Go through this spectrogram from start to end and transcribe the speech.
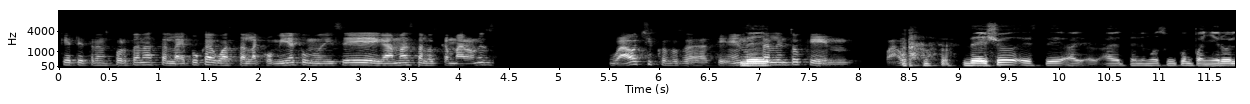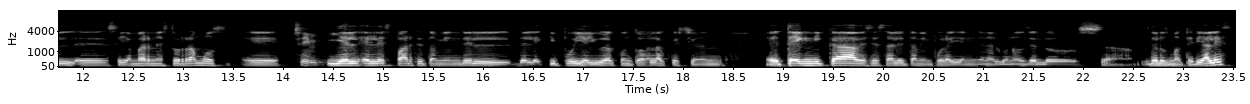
que te transportan hasta la época o hasta la comida, como dice Gama, hasta los camarones. Wow, chicos, o sea, tienen De- un talento que, wow. De hecho, este, hay- hay- tenemos un compañero, él, eh, se llama Ernesto Ramos, eh, Sí, y él, él es parte también del, del equipo y ayuda con toda la cuestión eh, técnica, a veces sale también por ahí en, en algunos de los, ah, de los materiales,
